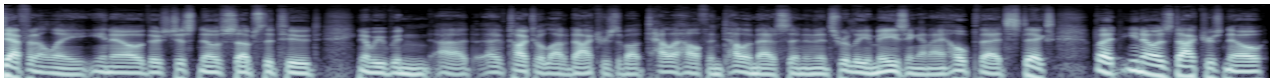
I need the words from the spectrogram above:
Definitely, you know, there's just no substitute. You know, we've been uh, I've talked to a lot of doctors about telehealth and telemedicine, and it's really amazing, and I hope that sticks. But you know, as doctors know,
